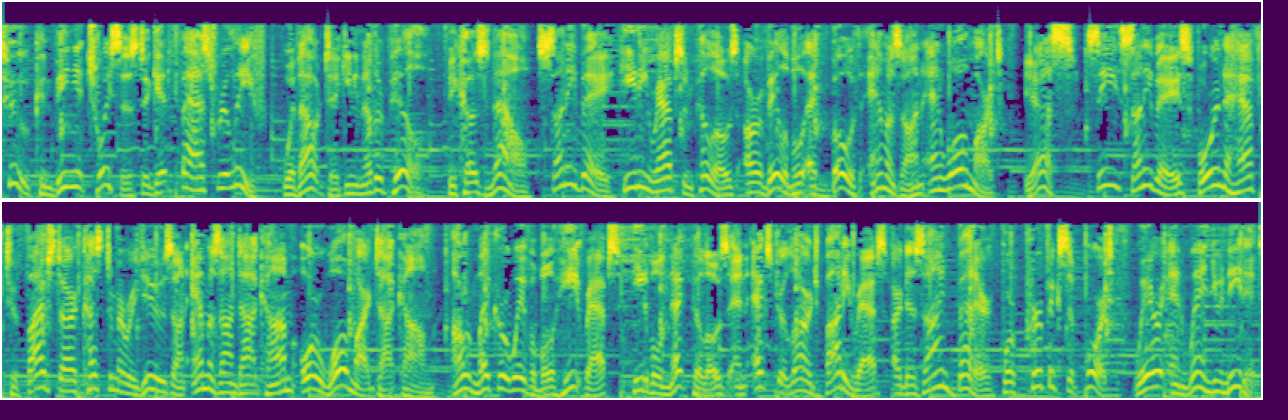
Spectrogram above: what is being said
two convenient choices to get fast relief without taking another pill. Because now, Sunny Bay heating wraps and pillows are available at both Amazon and Walmart. Yes, see Sunny Bay's 4.5 to 5 star customer reviews on Amazon.com or Walmart.com. Our microwavable heat wraps, heatable neck pillows, and extra large body wraps are designed better for perfect support where and when you need it.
